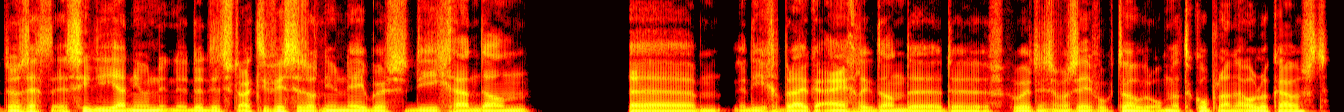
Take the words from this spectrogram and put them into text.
dan zegt Sidi, ja, New, dit soort activisten zoals New Neighbors, die gaan dan, ehm, die gebruiken eigenlijk dan de, de gebeurtenissen van 7 oktober om dat te koppelen aan de holocaust.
